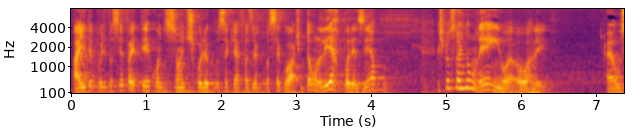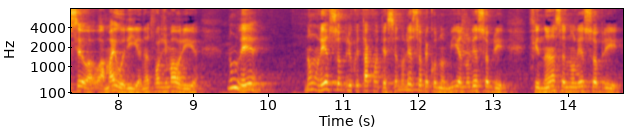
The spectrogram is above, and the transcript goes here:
aí depois você vai ter condições de escolher o que você quer fazer, o que você gosta. Então, ler, por exemplo, as pessoas não leem, o Arley. É o seu, a maioria, né? Estou falando de maioria. Não lê. Não lê sobre o que está acontecendo, não lê sobre economia, não lê sobre finanças, não lê sobre.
